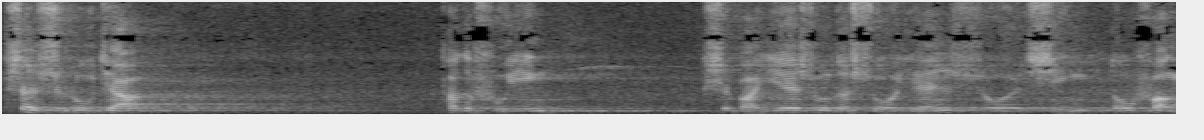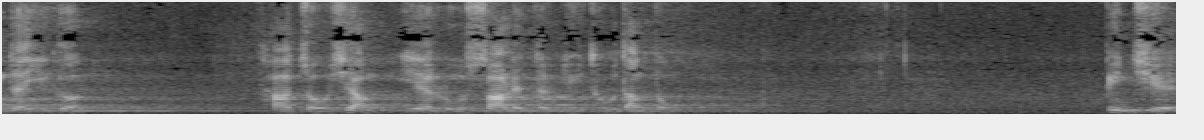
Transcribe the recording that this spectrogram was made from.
圣使路加，他的福音是把耶稣的所言所行都放在一个他走向耶路撒冷的旅途当中，并且。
